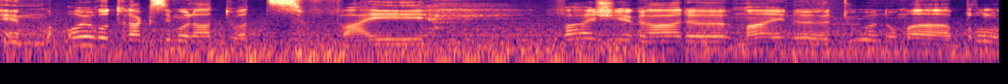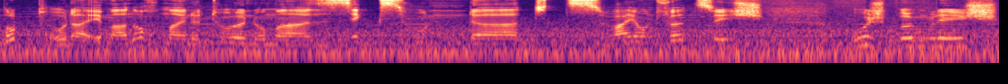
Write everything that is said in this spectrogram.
im Eurotruck Simulator 2 fahre ich hier gerade meine Tournummer oder immer noch meine Tournummer 642 ursprünglich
